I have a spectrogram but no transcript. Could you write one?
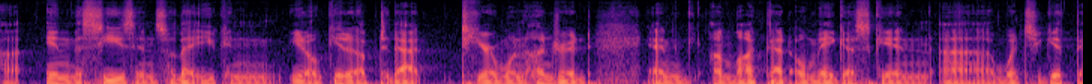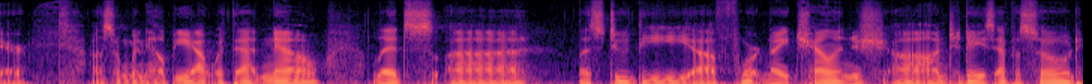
uh, in the season so that you can you know get up to that tier 100 and unlock that omega skin uh, once you get there. Uh, so i'm going to help you out with that now. Let's uh, let's do the uh, fortnite challenge uh, on today's episode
